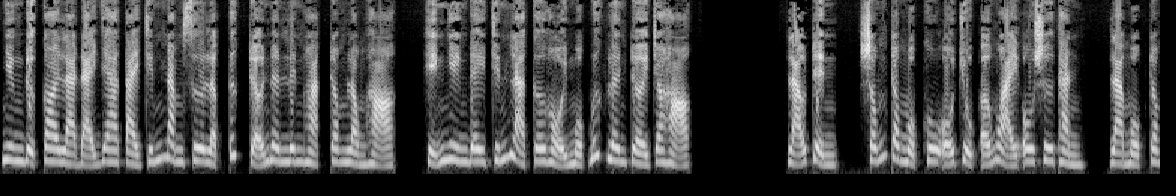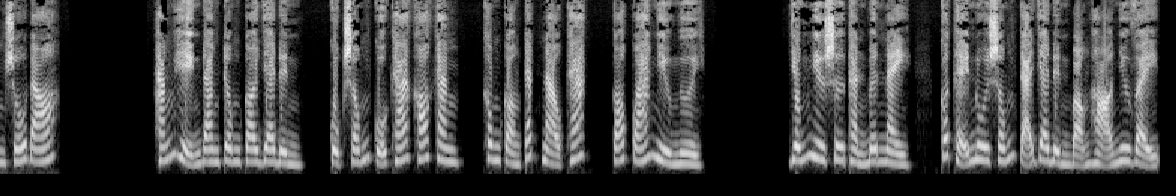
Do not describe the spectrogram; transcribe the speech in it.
nhưng được coi là đại gia tài chính năm xưa lập tức trở nên linh hoạt trong lòng họ. Hiển nhiên đây chính là cơ hội một bước lên trời cho họ. Lão trịnh, sống trong một khu ổ chuột ở ngoại ô sư thành, là một trong số đó. Hắn hiện đang trông coi gia đình, cuộc sống của khá khó khăn, không còn cách nào khác, có quá nhiều người. Giống như sư thành bên này, có thể nuôi sống cả gia đình bọn họ như vậy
